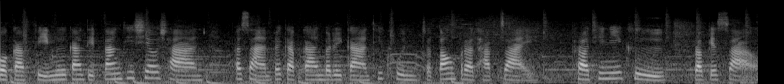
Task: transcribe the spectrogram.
วกกับฝีมือการติดตั้งที่เชี่ยวชาญ ผสานไปกับการบริการที่คุณจะต้องประทับใจ เพราะที่นี่คือ Rocket Sound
